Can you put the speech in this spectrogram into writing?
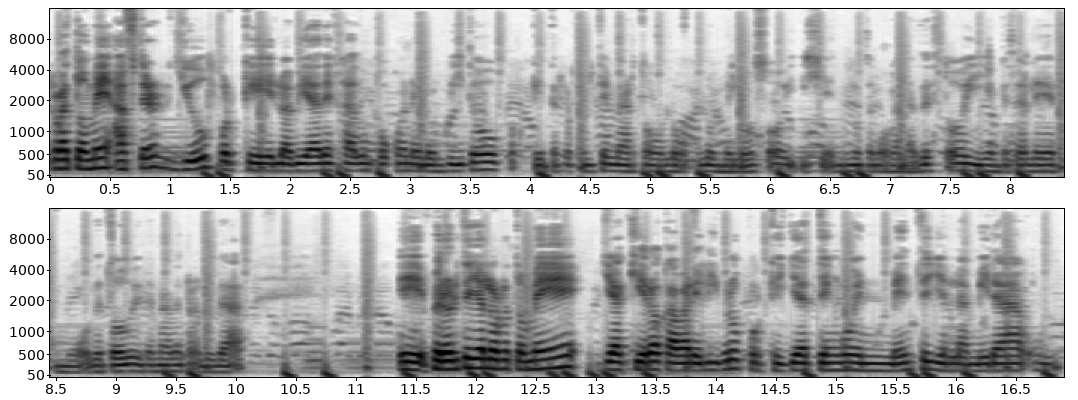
retomé After You porque lo había dejado un poco en el olvido, porque de repente me hartó lo, lo meloso y dije, no tengo ganas de esto y empecé a leer como de todo y de nada en realidad. Eh, pero ahorita ya lo retomé, ya quiero acabar el libro porque ya tengo en mente y en la mira un,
